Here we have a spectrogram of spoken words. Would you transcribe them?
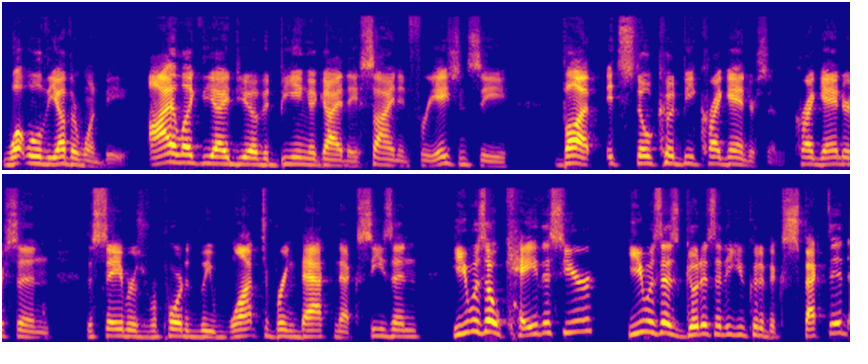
What will the other one be? I like the idea of it being a guy they sign in free agency but it still could be Craig Anderson. Craig Anderson, the Sabres reportedly want to bring back next season. He was okay this year. He was as good as I think you could have expected.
